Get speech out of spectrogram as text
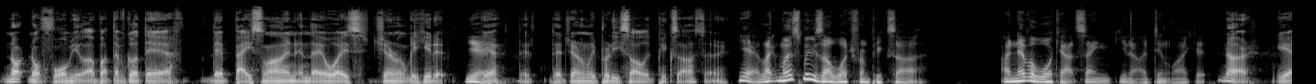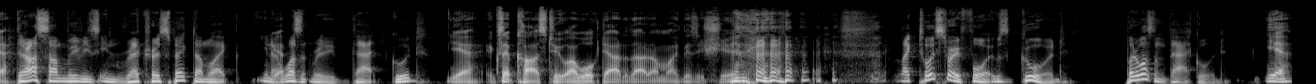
not not formula, but they've got their their baseline and they always generally hit it. Yeah. Yeah. They're, they're generally pretty solid Pixar, so yeah. Like most movies I watch from Pixar, I never walk out saying, you know, I didn't like it. no. Yeah. There are some movies in retrospect, I'm like, you know, Yeah. it wasn't really that good. Yeah. Except Cars 2. I walked out of that. I'm like, this is shit. Like Toy Story 4, it was good, but it wasn't that good. yeah.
